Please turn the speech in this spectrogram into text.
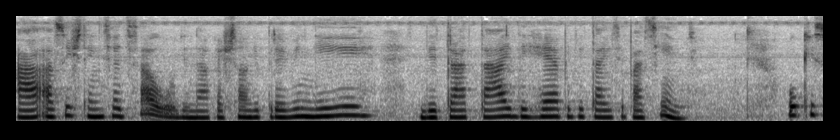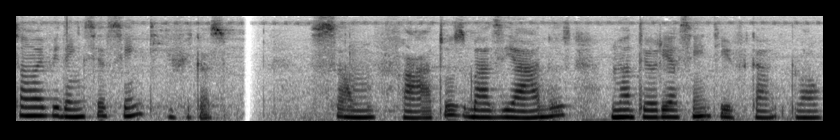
à assistência de saúde, na questão de prevenir, de tratar e de reabilitar esse paciente. O que são evidências científicas? São fatos baseados numa teoria científica, logo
